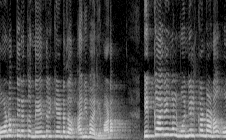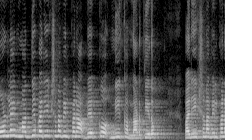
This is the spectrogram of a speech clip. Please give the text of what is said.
ഓണത്തിരക്ക് നിയന്ത്രിക്കേണ്ടത് അനിവാര്യമാണ്. ഇക്കാര്യങ്ങൾ മുന്നിൽ കണ്ടാണ് ഓൺലൈൻ മദ്യപരീക്ഷണ വിൽപ്പന വെബ്കോ നീക്കം നടത്തിയത്. പരീക്ഷണ വിൽപ്പന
